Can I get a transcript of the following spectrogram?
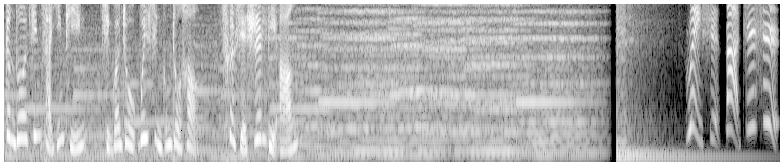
更多精彩音频，请关注微信公众号“侧写师李昂”。瑞士大知识。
